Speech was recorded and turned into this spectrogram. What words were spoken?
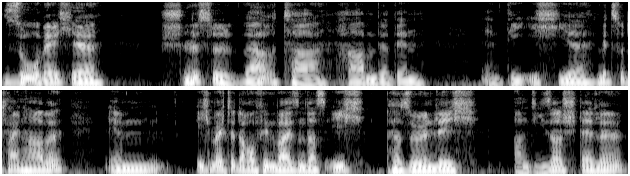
So, welche Schlüsselwörter haben wir denn, äh, die ich hier mitzuteilen habe? Ähm, ich möchte darauf hinweisen, dass ich persönlich an dieser Stelle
